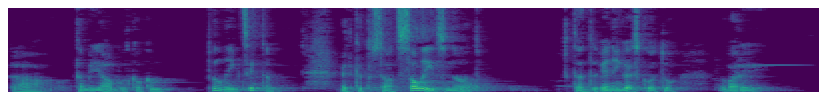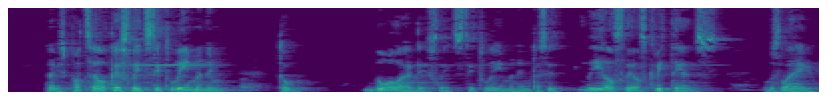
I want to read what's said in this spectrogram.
Uh, tam ir jābūt kaut kam pilnīgi citam. Bet, kad tu sāc salīdzināt, tad vienīgais, ko tu vari nevis pacelties līdz citu līmenim, tu nolaidies līdz citu līmenim. Tas ir liels, liels kritiens uz leju.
